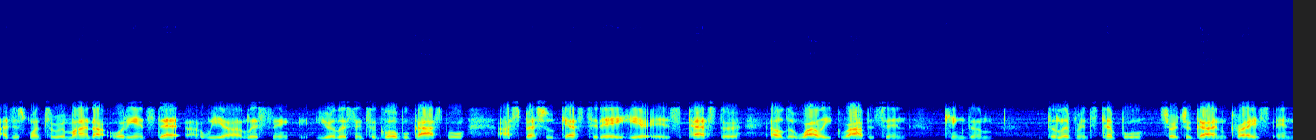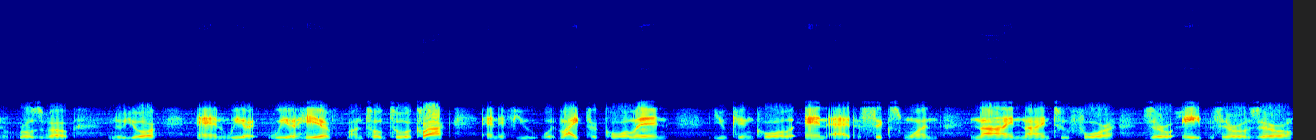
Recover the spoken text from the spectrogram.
I just want to remind our audience that uh, we are listening. You are listening to Global Gospel. Our special guest today here is Pastor Elder Walique Robinson, Kingdom Deliverance Temple Church of God in Christ in Roosevelt, New York, and we are we are here until two o'clock. And if you would like to call in, you can call in at six one nine nine two four 0800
